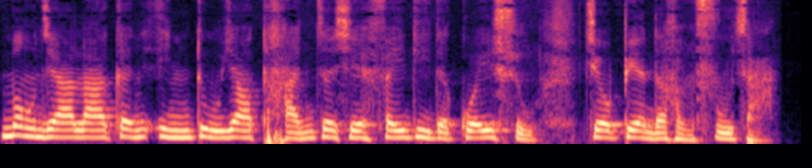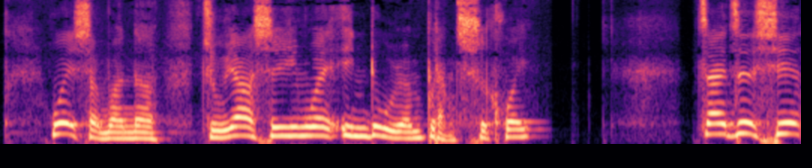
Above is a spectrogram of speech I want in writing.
孟加拉跟印度要谈这些飞地的归属，就变得很复杂。为什么呢？主要是因为印度人不想吃亏。在这些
